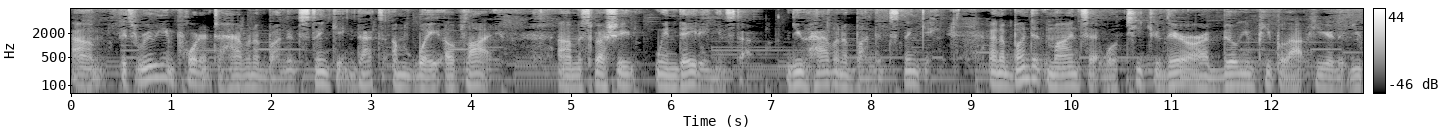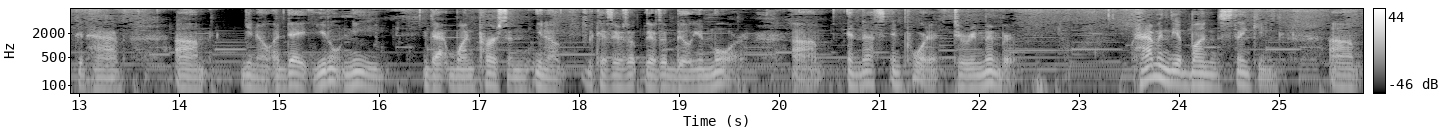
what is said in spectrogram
Um, it's really important to have an abundance thinking. That's a way of life um, especially when dating and stuff. You have an abundance thinking. An abundant mindset will teach you there are a billion people out here that you can have, um, you know, a date. You don't need that one person, you know, because there's a there's a billion more, um, and that's important to remember. Having the abundance thinking, um,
